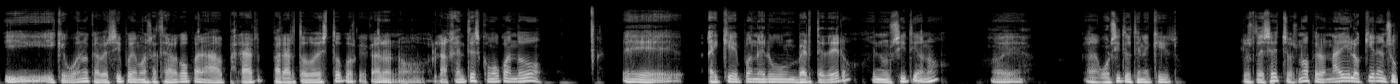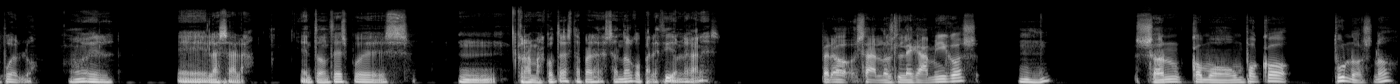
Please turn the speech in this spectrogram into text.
y, y que bueno, que a ver si podemos hacer algo para parar, parar todo esto, porque claro, no, la gente es como cuando eh, hay que poner un vertedero en un sitio, ¿no? Eh, en algún sitio tiene que ir los desechos, ¿no? Pero nadie lo quiere en su pueblo, ¿no? El, eh, la sala. Entonces, pues mm, con las mascotas está pasando algo parecido en Leganés. Pero, o sea, los legamigos son como un poco tunos, ¿no?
